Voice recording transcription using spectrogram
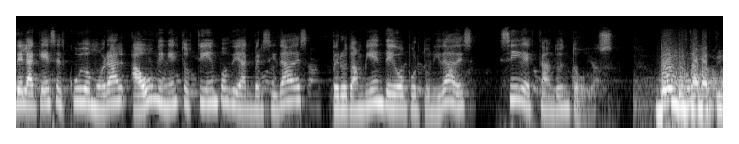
de la que es escudo moral aún en estos tiempos de adversidades, pero también de oportunidades, sigue estando en todos. ¿Dónde está Martí?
